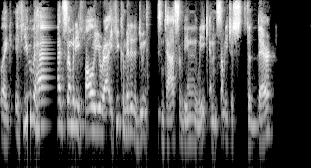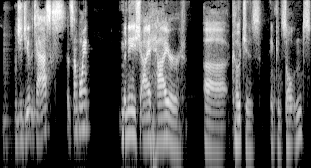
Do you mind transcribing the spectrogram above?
like if you had somebody follow you around if you committed to doing some tasks at the end of the week and then somebody just stood there Would you do the tasks at some point? Maneesh, I hire uh, coaches and consultants.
